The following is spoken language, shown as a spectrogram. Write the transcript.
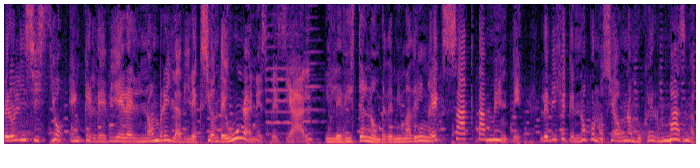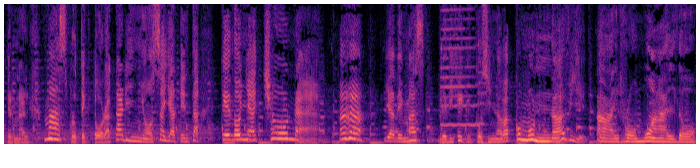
pero él insistió en que le diera el nombre y la dirección de una en especial. Y le diste el nombre de mi madrina. Exactamente. Le dije que no conocía a una mujer más maternal, más protectora, cariñosa y atenta que Doña Chona. Ajá. Y además le dije que cocinaba como nadie. Ay, Romualdo,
